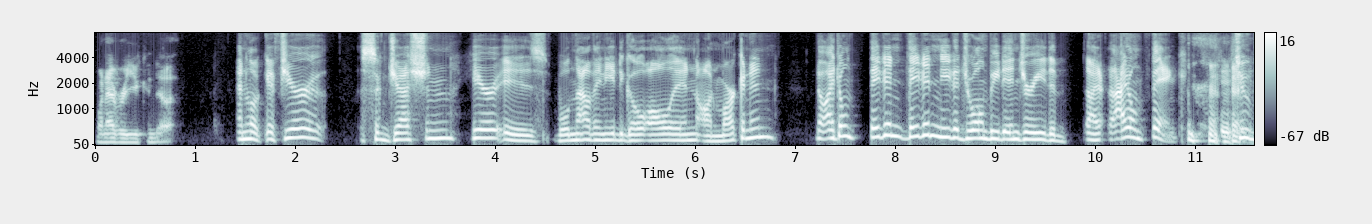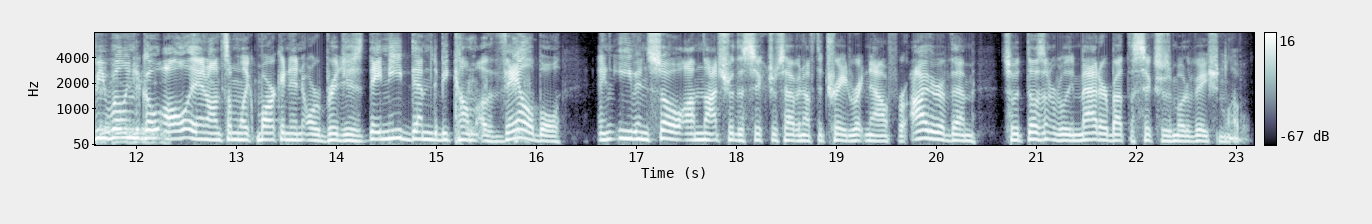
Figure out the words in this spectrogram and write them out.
whenever you can do it. And look, if your suggestion here is, well, now they need to go all in on Markkanen. No, I don't. They didn't. They didn't need a Joel Embiid injury to. I, I don't think to be willing to go all in on someone like Markkanen or Bridges. They need them to become available. And even so, I'm not sure the Sixers have enough to trade right now for either of them. So it doesn't really matter about the Sixers' motivation level.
